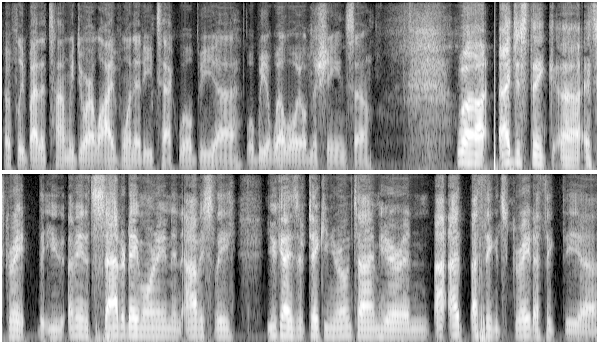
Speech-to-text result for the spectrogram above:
hopefully, by the time we do our live one at eTech, we'll be uh, we'll be a well-oiled machine. So. Well, I just think uh, it's great that you. I mean, it's Saturday morning, and obviously, you guys are taking your own time here, and I, I, I think it's great. I think the uh,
